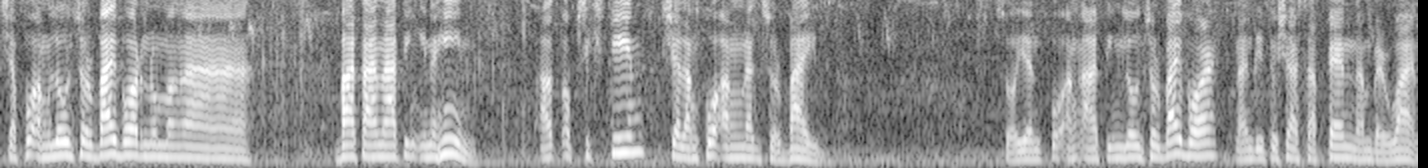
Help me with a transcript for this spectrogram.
siya po ang lone survivor ng mga bata nating inahin. Out of 16, siya lang po ang nag-survive. So yan po ang ating lone survivor. Nandito siya sa pen number 1.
